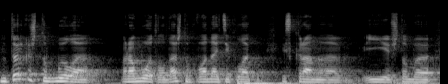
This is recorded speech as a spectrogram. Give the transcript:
не только чтобы было, работал, да, чтобы вода текла из крана и чтобы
